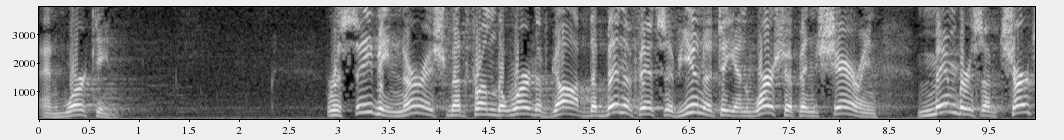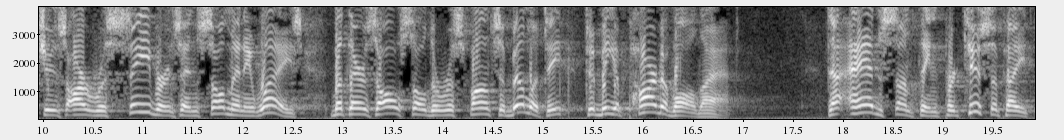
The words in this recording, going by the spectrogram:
and working. Receiving nourishment from the Word of God, the benefits of unity and worship and sharing, Members of churches are receivers in so many ways, but there's also the responsibility to be a part of all that, to add something, participate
